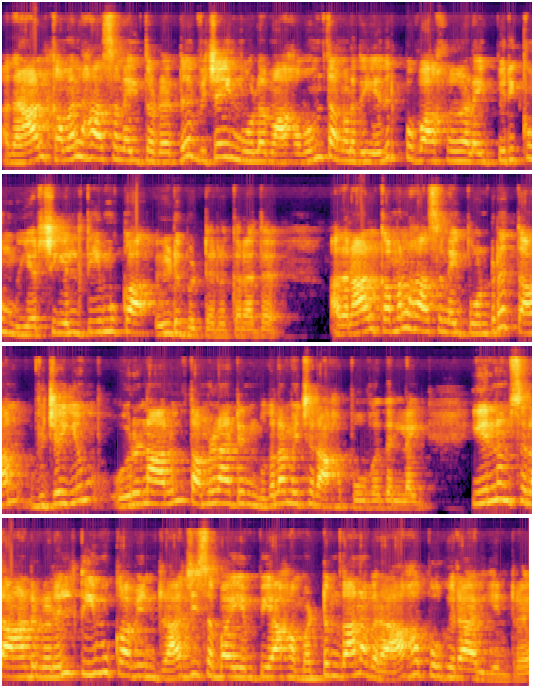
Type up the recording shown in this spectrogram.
அதனால் கமல்ஹாசனை தொடர்ந்து விஜய் மூலமாகவும் தங்களது எதிர்ப்பு வாக்குகளை பிரிக்கும் முயற்சியில் திமுக ஈடுபட்டிருக்கிறது. அதனால் கமல்ஹாசனை போன்று தான் விஜயும் ஒரு நாளும் தமிழ்நாட்டின் முதலமைச்சராக போவதில்லை. இன்னும் சில ஆண்டுகளில் திமுகவின் ராஜ்யசபா எம்பியாக மட்டும்தான் அவர் ஆகப் போகிறார் என்று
